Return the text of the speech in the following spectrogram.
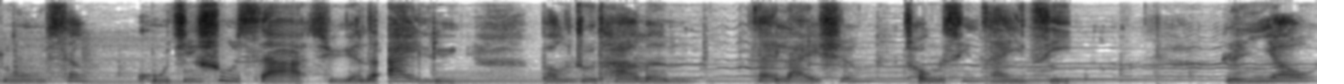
族相苦情树下许愿的爱侣，帮助他们在来生重新在一起。人妖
